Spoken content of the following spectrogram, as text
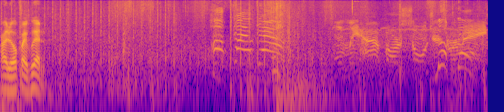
ค่อยรู้ไปเพื่อน Only half our soldiers remain.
